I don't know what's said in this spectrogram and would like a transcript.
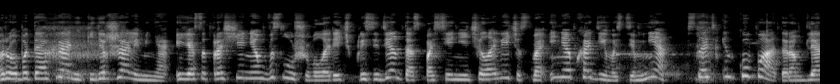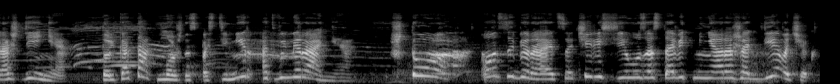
Роботы-охранники держали меня, и я с отвращением выслушивала речь президента о спасении человечества и необходимости мне стать инкубатором для рождения. Только так можно спасти мир от вымирания. Что? Он собирается через силу заставить меня рожать девочек?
